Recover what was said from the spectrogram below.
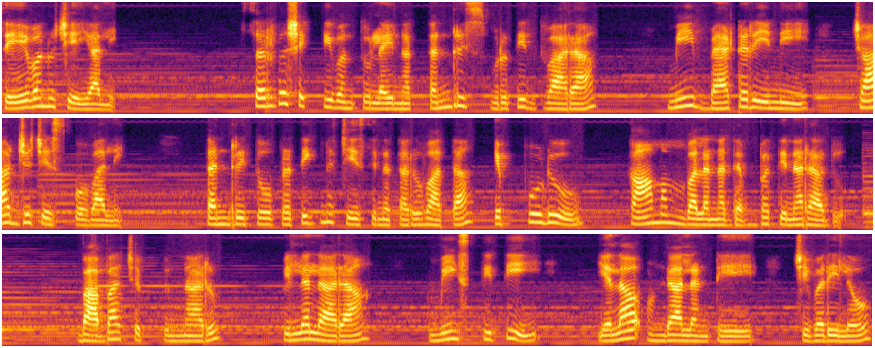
సేవను చేయాలి. సర్వశక్తివంతులైన తండ్రి స్మృతి ద్వారా మీ బ్యాటరీని ఛార్జ్ చేసుకోవాలి. తండ్రితో ప్రతిజ్ఞ చేసిన తరువాత ఎప్పుడూ కామం వలన దెబ్బ తినరాదు. బాబా చెప్తున్నారు పిల్లలారా మీ స్థితి ఎలా ఉండాలంటే చివరిలో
